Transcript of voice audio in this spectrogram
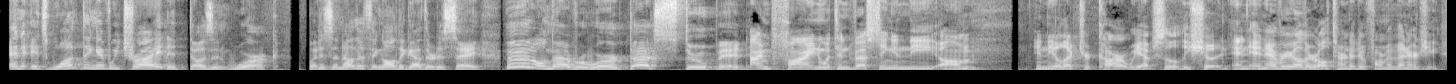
and it's one thing if we try it it doesn't work. But it's another thing altogether to say, it'll never work. That's stupid. I'm fine with investing in the um in the electric car. We absolutely should, and and every other alternative form of energy.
